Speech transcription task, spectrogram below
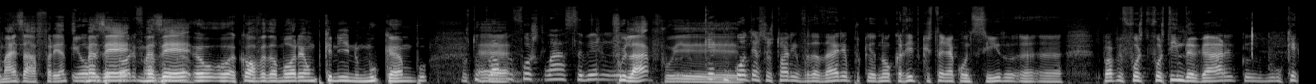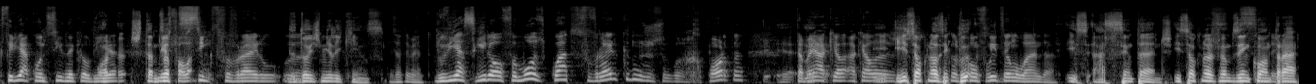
mais à frente, é mas é, mas é a Cova do Amor é um pequenino Mucambo. Mas tu próprio uh, foste lá saber. Fui lá, fui. O que é que me conta esta história verdadeira? Porque eu não acredito que isto tenha acontecido. Próprio foste, foste indagar o que é que teria acontecido naquele dia. Ora, estamos a falar 5 de fevereiro de 2015. Exatamente. Do dia a seguir ao famoso 4 de fevereiro que nos reporta também é, aquelas, isso é o que nós aqueles conflitos em Luanda. Isso há 60 anos. Isso é o que nós vamos encontrar.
